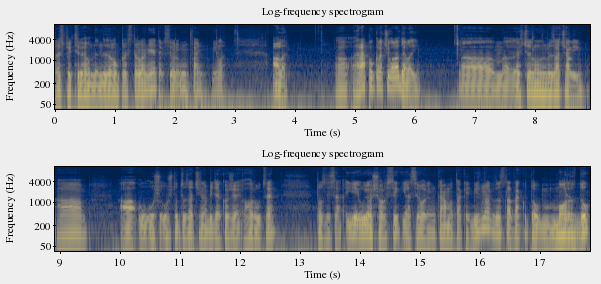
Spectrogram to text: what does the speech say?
respektíve ho nedal ho prestrelenie, tak si hovorím, hm, fajn, milé. Ale uh, hra pokračovala ďalej. Um, ešte len sme začali a, a už, už toto začína byť akože horúce. Pozri sa, ide Ujo Šorsik, ja si hovorím, kámo, tak keď Bismarck dostal takúto mordu,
